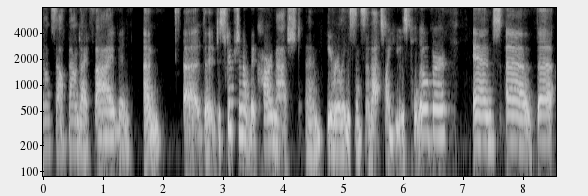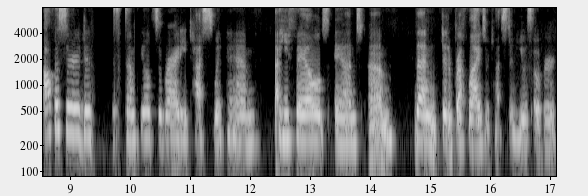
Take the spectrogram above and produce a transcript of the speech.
on southbound I-5, and um, uh, the description of the car matched um, Haverly's, and so that's why he was pulled over. And uh, the officer did some field sobriety tests with him that he failed, and um, then did a breathalyzer test, and he was over.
